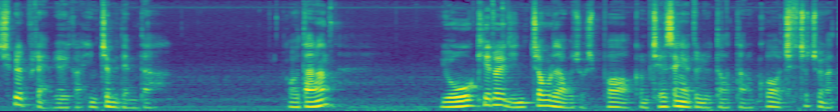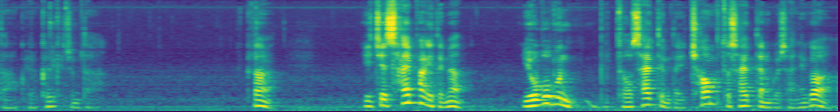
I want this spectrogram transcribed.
11프레임 여기가 인점이 됩니다. 거기다는 여기를 인점으로 잡아주고 싶어. 그럼 재생 애들 여기다 갖다 놓고 7초쯤에 갖다 놓고 이렇게 클릭해 줍니다. 그럼 이제 삽입하게 되면 이 부분부터 삽입됩니다. 처음부터 삽입되는 것이 아니고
